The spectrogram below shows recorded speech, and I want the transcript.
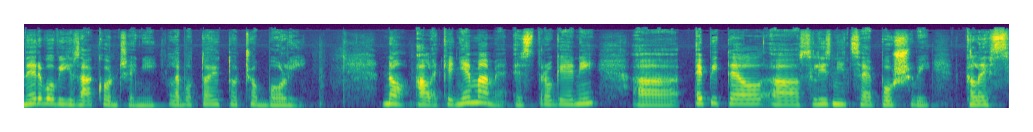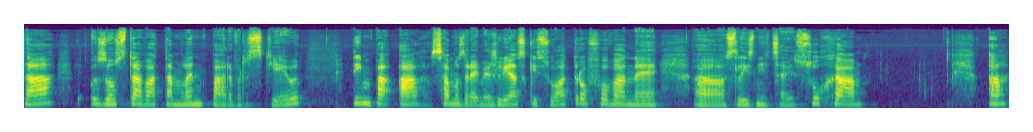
nervových zákončení, lebo to je to, čo bolí. No, ale keď nemáme estrogény, epitel sliznice pošvy klesá, zostáva tam len pár vrstiev. Tým pa, a samozrejme žliasky sú atrofované, sliznica je suchá, a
